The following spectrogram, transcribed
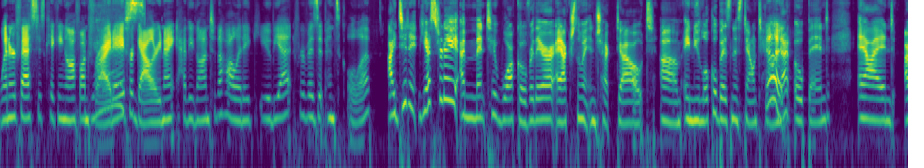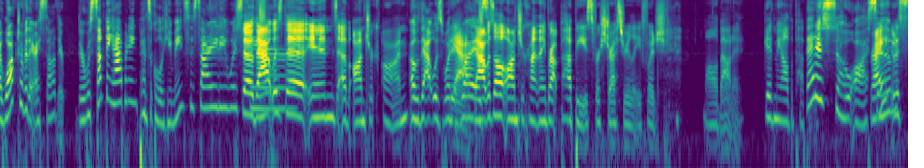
Winterfest is kicking off on Friday for gallery night. Have you gone to the Holiday Cube yet for Visit Pensacola? I didn't. Yesterday, I meant to walk over there. I actually went and checked out um, a new local business downtown Good. that opened, and I walked over there. I saw there there was something happening. Pensacola Humane Society was So that was the ends of Entrecon. oh, that was what yeah, it was. that was all Entrecon. And they brought puppies for stress relief, which I'm all about it. Give me all the puppies. that is so awesome, right. It was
